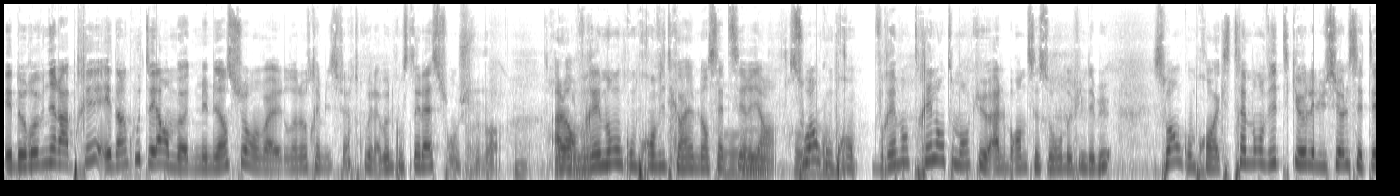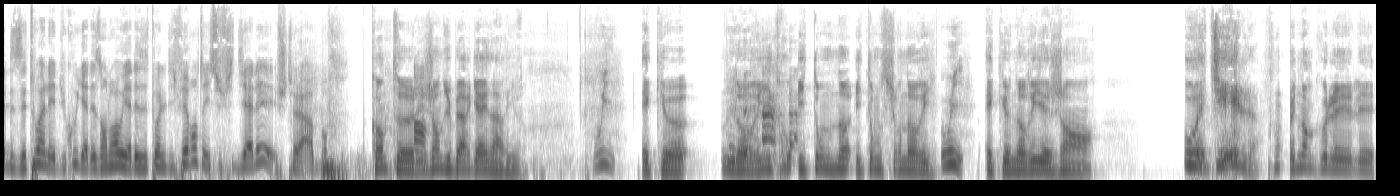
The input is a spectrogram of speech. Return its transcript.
et de revenir après et d'un coup t'es là en mode mais bien sûr on va aller dans un autre hémisphère trouver la bonne constellation je sais pas alors vraiment on comprend vite quand même dans cette Trop série hein. soit on comprend vraiment très lentement que Albrand c'est Sauron depuis le début soit on comprend extrêmement vite que les lucioles c'était des étoiles et du coup il y a des endroits où il y a des étoiles différentes et il suffit d'y aller. Je te là bon. Quand euh, Ah. les gens du Berghain arrivent. Oui. Et que Nori il tombe no- il tombe sur Nori. Oui. Et que Nori est genre où est-il? Et Non que les les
